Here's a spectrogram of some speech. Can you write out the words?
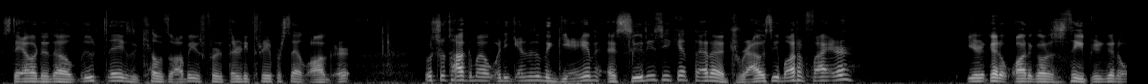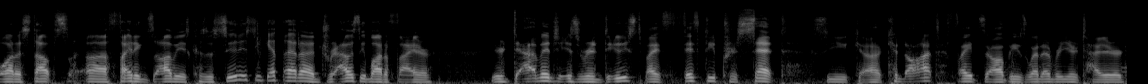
Stay out and uh, loot things and kill zombies for 33% longer. Which we'll talk about when you get into the game. As soon as you get that uh, drowsy modifier, you're gonna want to go to sleep. You're gonna want to stop uh, fighting zombies because as soon as you get that uh, drowsy modifier, your damage is reduced by 50%. So you uh, cannot fight zombies whenever you're tired.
